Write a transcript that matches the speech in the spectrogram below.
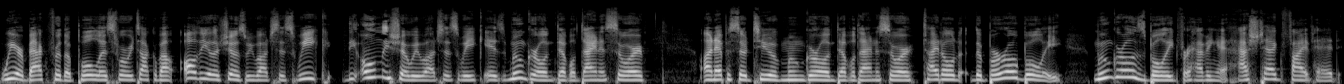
We are back for the pull list where we talk about all the other shows we watched this week. The only show we watched this week is Moon Girl and Devil Dinosaur. On episode two of Moon Girl and Devil Dinosaur, titled The Borough Bully, Moon Girl is bullied for having a hashtag five head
